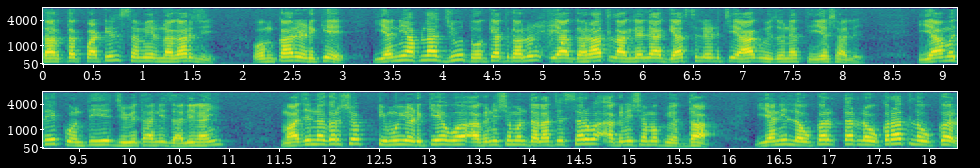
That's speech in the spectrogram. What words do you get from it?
सार्थक पाटील समीर नगारजी ओमकार येडके यांनी आपला जीव धोक्यात घालून या घरात लागलेल्या गॅस सिलेंडरची आग विझवण्यात यश आले. यामध्ये कोणतीही जीवितहानी झाली नाही. माजी नगरसेवक टिमू येडके व अग्निशमन दलाचे सर्व अग्निशमक योद्धा यांनी लवकर तर लवकरात लवकर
